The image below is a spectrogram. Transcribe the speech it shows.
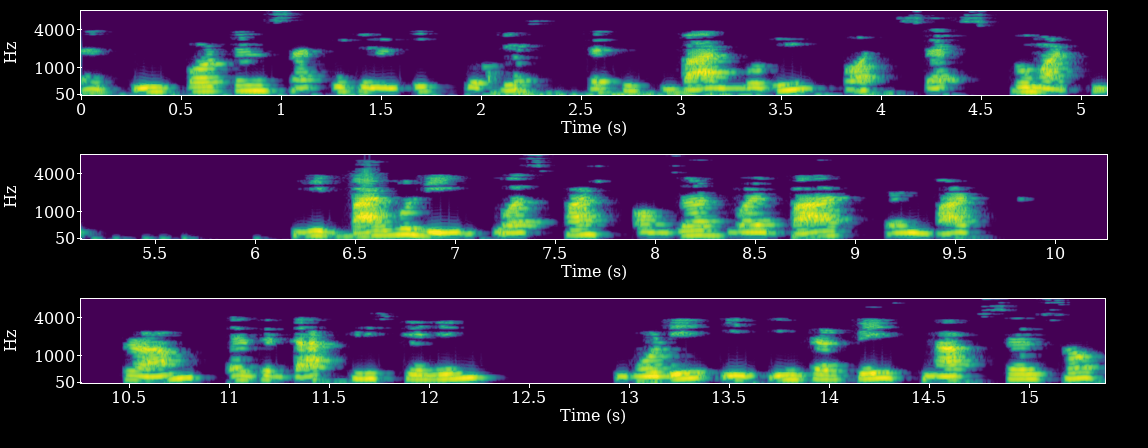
an important cytogenetic process that is Barr body or sex chromatin. The Barr body was first observed by Barr and Bertram as a dark crystalline body in interphase nerve cells of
